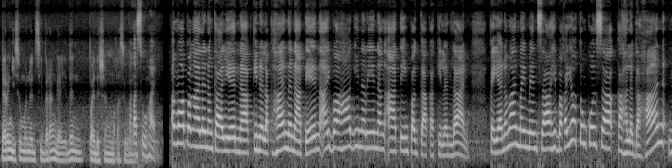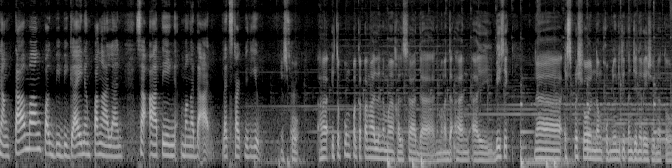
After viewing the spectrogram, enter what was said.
pero hindi sumunod si barangay, then pwede siyang makasuhan. makasuhan. Ang mga pangalan ng kalye na kinalakhan na natin ay bahagi na rin ng ating pagkakakilanlan. Kaya naman may mensahe ba kayo tungkol sa kahalagahan ng tamang pagbibigay ng pangalan sa ating mga daan? Let's start with you. Yes po. Ah, ito pong pagkapangalan ng mga kalsada, ng mga daan ay basic na ekspresyon ng community ng generation na to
